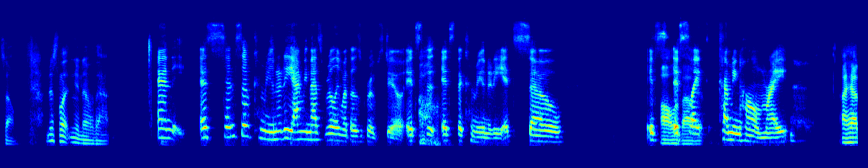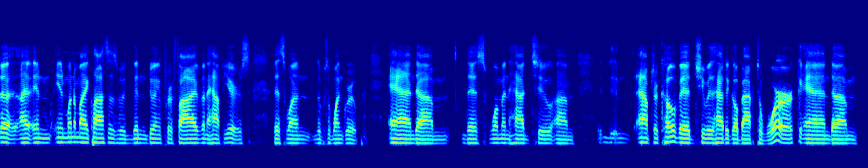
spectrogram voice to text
so i'm just letting you know that. And a sense of community i mean that's really what those groups do. It's the Oh. it's the community. It's so it's All it's like coming home right? I had a I, in in one of my classes we've been doing for five and a half years. This one there was one group, and um, this woman had to um, after COVID she was had to go back to work, and um,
